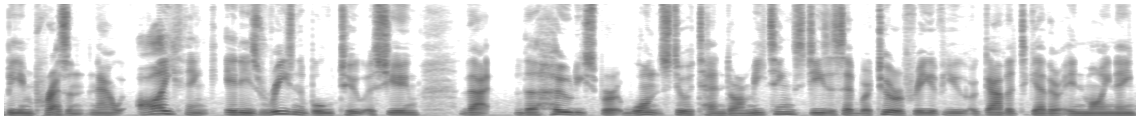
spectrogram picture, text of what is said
being present. Now, I think it is reasonable to assume that the Holy Spirit wants to attend our meetings. Jesus said, Where two or three of you are gathered together in my name,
